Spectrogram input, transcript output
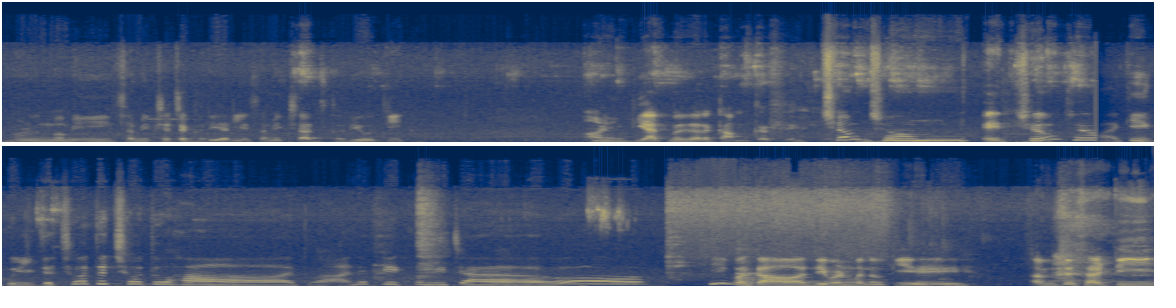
म्हणून मग मी समीक्षाच्या घरी आली. समीक्षा आज घरी होती. आणि ती आतमध्ये जरा काम करते. छम छम. ए छम छम. हा किकुलीचे छोट छोटू हात. वान किकुलीच्या. ओ. ही बघा जेवण बनवतीये. आमच्यासाठी.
